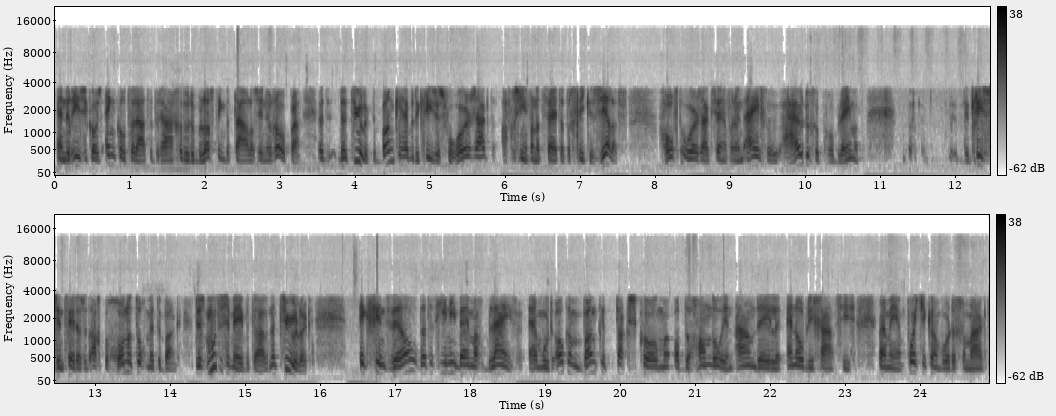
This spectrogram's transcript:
en de risico's enkel te laten dragen door de belastingbetalers in Europa. Het, natuurlijk, de banken hebben de crisis veroorzaakt... afgezien van het feit dat de Grieken zelf hoofdoorzaak zijn van hun eigen huidige probleem. Want de crisis in 2008 begonnen toch met de bank. Dus moeten ze meebetalen, natuurlijk. Ik vind wel dat het hier niet bij mag blijven. Er moet ook een bankentax komen op de handel in aandelen en obligaties... waarmee een potje kan worden gemaakt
